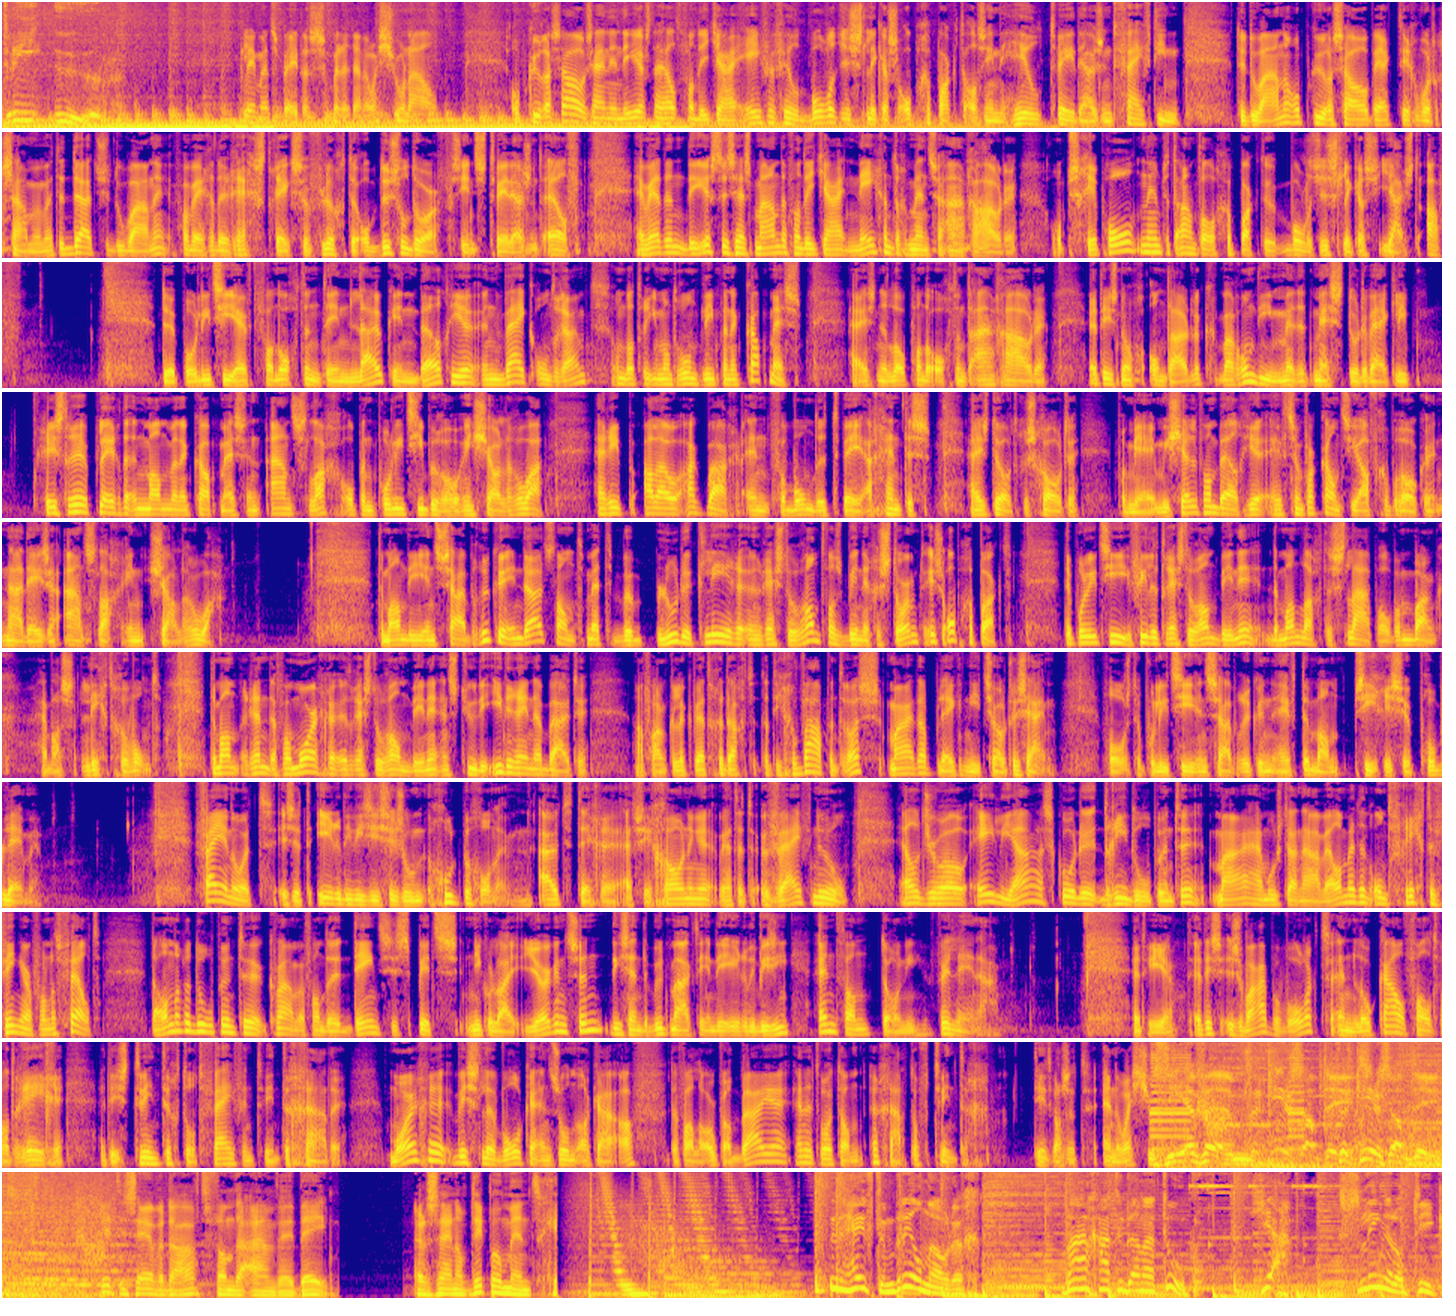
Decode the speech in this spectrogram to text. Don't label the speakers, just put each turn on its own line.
Drie uur.
Clemens Peters met het NOS Journaal. Op Curaçao zijn in de eerste helft van dit jaar evenveel bolletjeslikkers opgepakt als in heel 2015. De douane op Curaçao werkt tegenwoordig samen met de Duitse douane vanwege de rechtstreekse vluchten op Düsseldorf sinds 2011. Er werden de eerste zes maanden van dit jaar 90 mensen aangehouden. Op Schiphol neemt het aantal gepakte bolletjeslikkers juist af. De politie heeft vanochtend in Luik in België een wijk ontruimd... omdat er iemand rondliep met een kapmes. Hij is in de loop van de ochtend aangehouden. Het is nog onduidelijk waarom hij met het mes door de wijk liep. Gisteren pleegde een man met een kapmes een aanslag op een politiebureau in Charleroi. Hij riep Allahu Akbar en verbonde twee agentes. Hij is doodgeschoten. Premier Michel van België heeft zijn vakantie afgebroken na deze aanslag in Charleroi. De man die in Saarbrücken in Duitsland met bebloede kleren een restaurant was binnengestormd is opgepakt. De politie viel het restaurant binnen, de man lag te slapen op een bank. Hij was licht gewond. De man rende vanmorgen het restaurant binnen en stuurde iedereen naar buiten. Afhankelijk werd gedacht dat hij gewapend was, maar dat bleek niet zo te zijn. Volgens de politie in Saarbrücken heeft de man psychische problemen. Feyenoord is het eredivisie-seizoen goed begonnen. Uit tegen FC Groningen werd het 5-0. Eljero Elia scoorde drie doelpunten, maar hij moest daarna wel met een ontwrichte vinger van het veld. De andere doelpunten kwamen van de Deense spits Nicolai Jurgensen, die zijn debuut maakte in de eredivisie, en van Tony Velena. Het weer. Het is zwaar bewolkt en lokaal valt wat regen. Het is 20 tot 25 graden. Morgen wisselen wolken en zon elkaar af. Er vallen ook wat buien en het wordt dan een graad of 20. Dit was het NOS Show.
ZFM. Verkeersupdate. Verkeersupdate.
Dit is Erwin de Hart van de ANWB. Er zijn op dit moment geen...
U heeft een bril nodig. Waar gaat u dan naartoe? Ja, slingeroptiek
